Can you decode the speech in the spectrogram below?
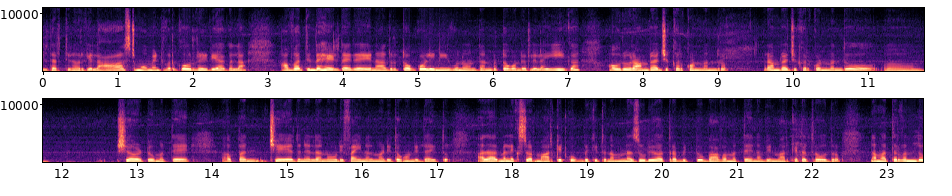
ಹೇಳ್ತಾ ಇರ್ತೀನಿ ಅವ್ರಿಗೆ. ಲಾಸ್ಟ್ ಮೂಮೆಂಟ್ವರೆಗೂ ಅವ್ರು ರೆಡಿ ಆಗೋಲ್ಲ. ಅವತ್ತಿಂದ ಹೇಳ್ತಾ ಇದ್ದೆ ಏನಾದರೂ ತೊಗೊಳ್ಳಿ ನೀವು ಅಂತ ಅಂದ್ಬಿಟ್ಟು ತೊಗೊಂಡಿರಲಿಲ್ಲ. ಈಗ ಅವರು ರಾಮರಾಜಿಗೆ ಕರ್ಕೊಂಡು ಬಂದರು. ರಾಮರಾಜು ಕರ್ಕೊಂಡು ಬಂದು ಶರ್ಟು ಮತ್ತು ಪಂಚೆ ಅದನ್ನೆಲ್ಲ ನೋಡಿ ಫೈನಲ್ ಮಾಡಿ ತೊಗೊಂಡಿದ್ದಾಯಿತು. ಅದಾದಮೇಲೆ ನೆಕ್ಸ್ಟ್ ಅವ್ರು ಮಾರ್ಕೆಟ್ಗೆ ಹೋಗಬೇಕಿತ್ತು. ನಮ್ಮನ್ನ ಜುಡಿಯೋ ಹತ್ರ ಬಿಟ್ಟು ಭಾವ ಮತ್ತು ನವೀನ್ ಮಾರ್ಕೆಟ್ ಹತ್ರ ಹೋದರು. ನಮ್ಮ ಹತ್ರ ಒಂದು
